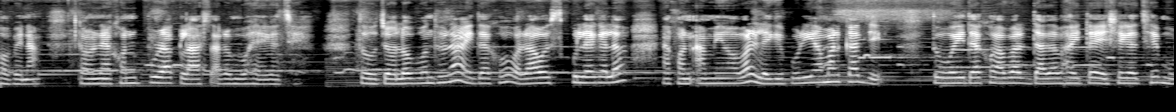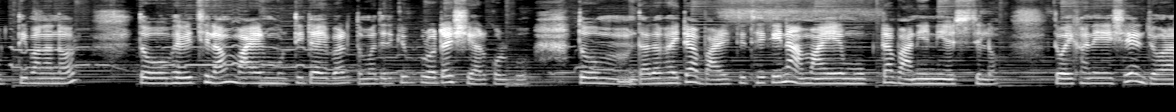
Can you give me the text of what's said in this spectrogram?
হবে না কারণ এখন পুরা ক্লাস আরম্ভ হয়ে গেছে। তো চলো বন্ধুরা এই দেখো ওরাও স্কুলে গেল এখন আমিও আবার লেগে পড়ি আমার কাজে। তো ওই দেখো আবার দাদা ভাইটা এসে গেছে মূর্তি বানানোর। তো ভেবেছিলাম মায়ের মূর্তিটা এবার তোমাদেরকে পুরোটাই শেয়ার করব। তো উম, দাদাভাইটা বাড়িতে থেকেই না মায়ের মুখটা বানিয়ে নিয়ে এসেছিল। তো এখানে এসে জড়া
